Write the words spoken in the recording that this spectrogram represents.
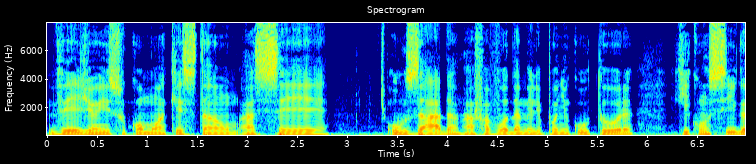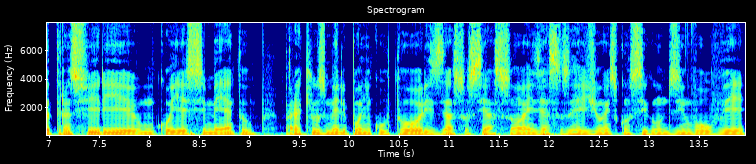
vejam isso como uma questão a ser usada a favor da meliponicultura que consiga transferir um conhecimento para que os meliponicultores, associações e essas regiões consigam desenvolver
